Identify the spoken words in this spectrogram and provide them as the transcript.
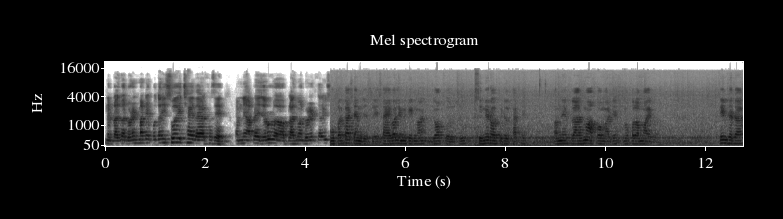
અને પ્લાઝમા ડોનેટ માટે પોતાની સ્વ ઈચ્છાએ તૈયાર થશે, એમને આપણે જરૂર પ્લાઝમા ડોનેટ કરાવીશું. હું પ્રકાશ એમ દેસલે સાયબા લિમિટેડમાં જોબ કરું છું, સિમેર હોસ્પિટલ ખાતે. અમને પ્લાઝમા આપવા માટે મોકલવામાં આવ્યો. તેમ છતાં,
